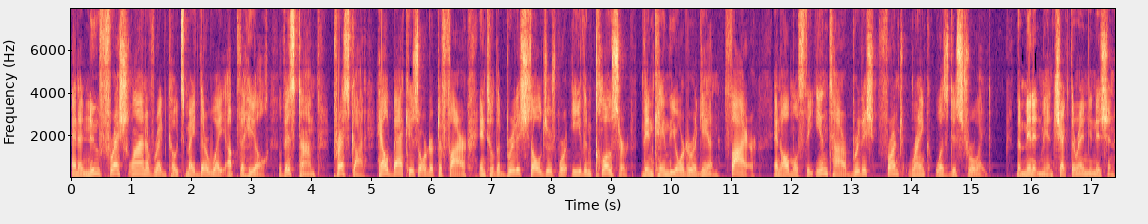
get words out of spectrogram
and a new, fresh line of redcoats made their way up the hill. This time, Prescott held back his order to fire until the British soldiers were even closer. Then came the order again fire, and almost the entire British front rank was destroyed. The Minutemen checked their ammunition.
